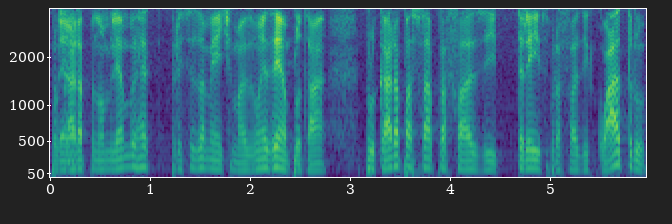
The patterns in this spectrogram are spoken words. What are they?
Pro é. cara, não me lembro precisamente, mas um exemplo, tá? Para o cara passar para a fase 3 para a fase 4,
